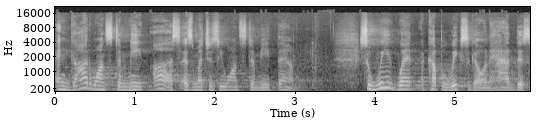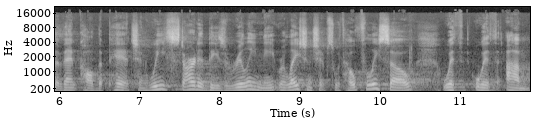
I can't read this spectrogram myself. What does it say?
And God wants to meet us as much as He wants to meet them. So we went a couple weeks ago and had this event called The Pitch, and we started these really neat relationships with Hopefully So, with, with um,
